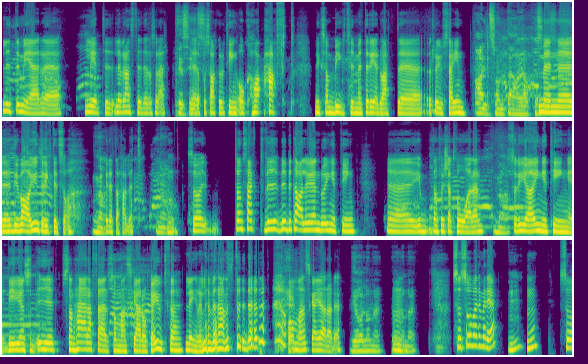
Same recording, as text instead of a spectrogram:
lite mer eh, ledtid, leveranstider och sådär eh, Precis. på saker och ting och ha, haft liksom byggteamet redo att eh, rusa in. Allt sånt där, ja. Precis. Men eh, det var ju inte riktigt så i Nej, detta fallet. Mm. Så som sagt, vi, vi betalar ju ändå ingenting i de första två åren. nej. Så det gör ingenting. Det är ju en sån, i en sån här affär som man ska råka ut för längre leveranstider om man ska göra det. Jag håller med. Jag Mm. håller med. Så så var det med det. Mm. Så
